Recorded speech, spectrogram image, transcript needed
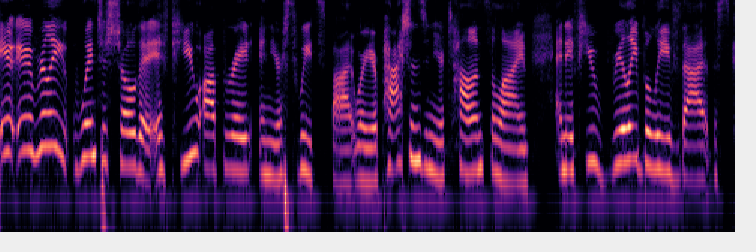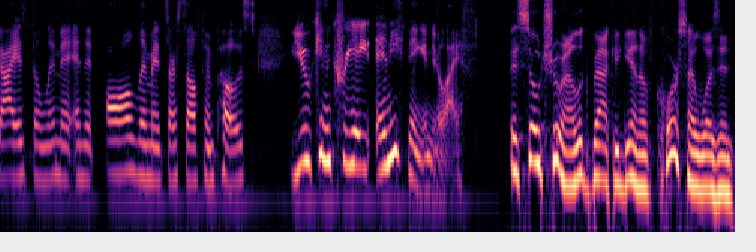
it, it, really went to show that if you operate in your sweet spot where your passions and your talents align, and if you really believe that the sky is the limit and that all limits are self imposed, you can create anything in your life. It's so true. And I look back again, of course, I wasn't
